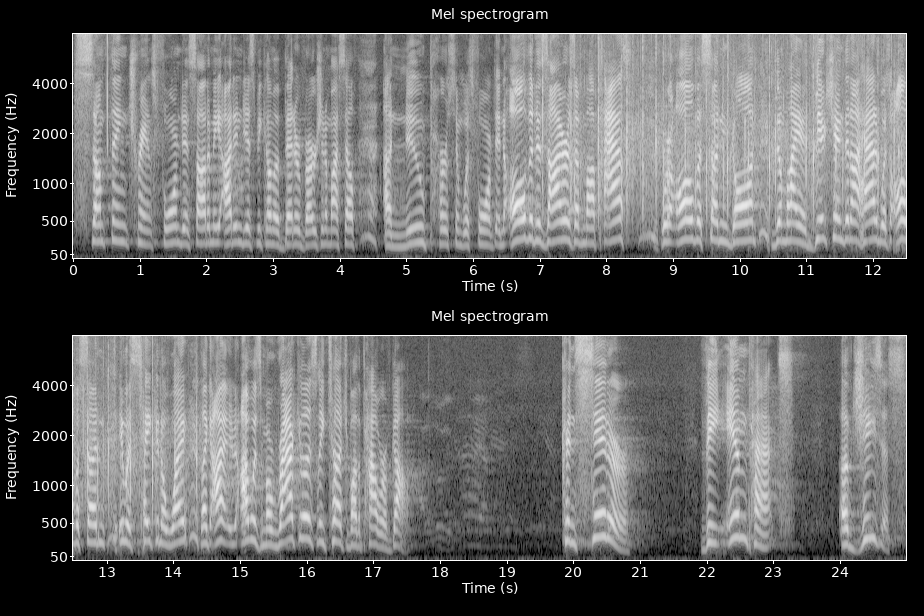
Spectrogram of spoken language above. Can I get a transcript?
something transformed inside of me. I didn't just become a better version of myself, a new person was formed. And all the desires of my past were all of a sudden gone. The, my addiction that I had was all of a sudden, it was taken away. Like I, I was miraculously touched by the power of God. Consider the impact of Jesus.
